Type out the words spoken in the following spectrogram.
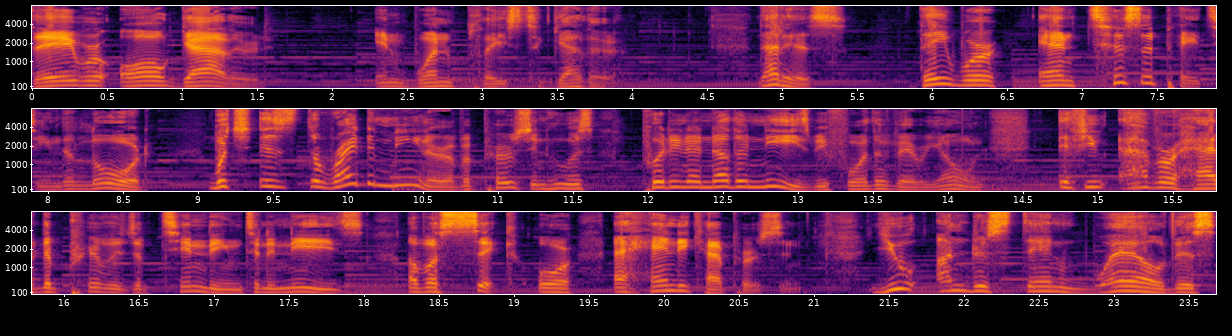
they were all gathered in one place together. That is, they were anticipating the Lord, which is the right demeanor of a person who is putting another needs before their very own. If you ever had the privilege of tending to the needs of a sick or a handicapped person, you understand well this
